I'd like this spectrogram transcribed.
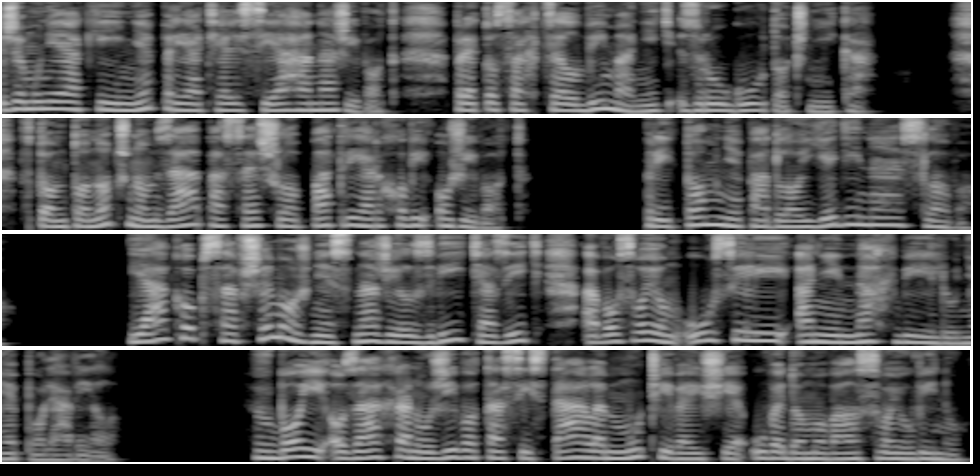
že mu nejaký nepriateľ siaha na život, preto sa chcel vymaniť z rúk útočníka. V tomto nočnom zápase šlo patriarchovi o život. Pritom nepadlo jediné slovo. Jákob sa všemožne snažil zvíťaziť a vo svojom úsilí ani na chvíľu nepoľavil. V boji o záchranu života si stále mučivejšie uvedomoval svoju vinu.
